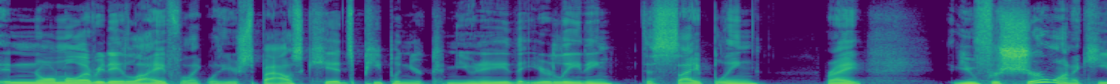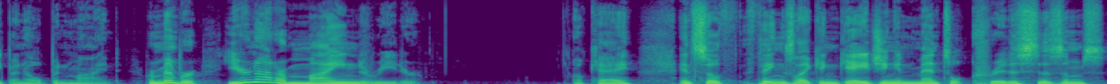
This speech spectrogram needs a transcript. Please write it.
in normal everyday life, like with your spouse, kids, people in your community that you're leading, discipling, right? You for sure want to keep an open mind. Remember, you're not a mind reader. Okay. And so things like engaging in mental criticisms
